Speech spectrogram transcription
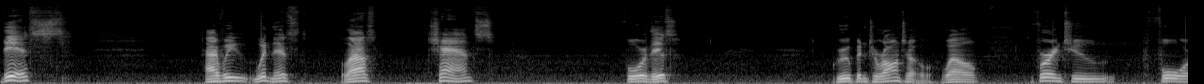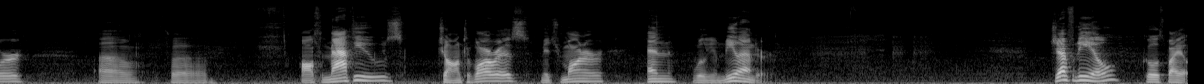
this. Have we witnessed last chance for this group in Toronto? Well, referring to four of uh, Auston Matthews, John Tavares, Mitch Marner, and William Nylander. Jeff O'Neill goes by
